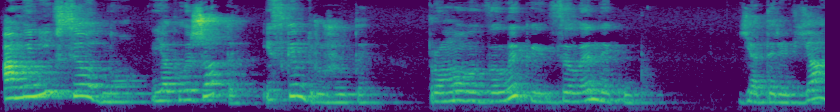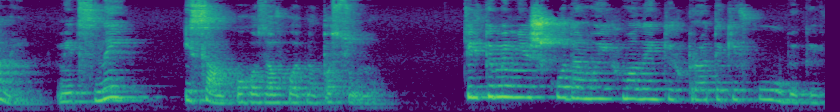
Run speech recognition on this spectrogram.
А мені все одно, як лежати і з ким дружити, промовив великий зелений куб. Я дерев'яний, міцний і сам кого завгодно посуну. Тільки мені шкода моїх маленьких братиків кубиків,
